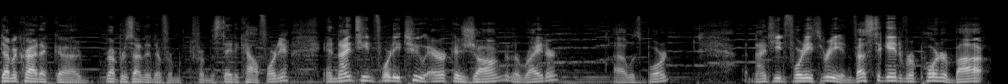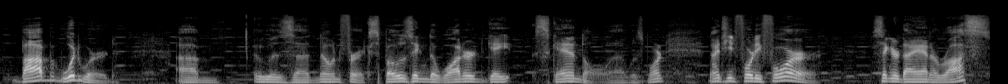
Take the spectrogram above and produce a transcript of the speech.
Democratic uh, representative from, from the state of California. In 1942, Erica Jong, the writer, was born. 1943, investigative reporter Bob, Bob Woodward, um, who was uh, known for exposing the Watergate scandal, uh, was born. 1944, singer Diana Ross.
